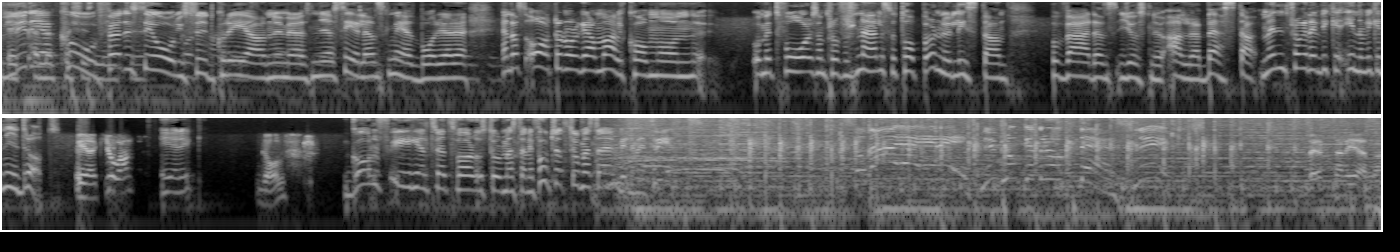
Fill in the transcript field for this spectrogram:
it kind Lydia of pushes Ko, född i Seoul, Sydkorea, numera nyzeeländsk medborgare. Endast 18 år gammal kom hon och med två år som professionell så toppar hon nu listan på världens just nu allra bästa. Men frågan är vilken, inom vilken idrott? Erik. Johan? Erik? Golf. Golf är helt rätt svar och stormästaren är fortsatt stormästare. Vinner med 3 Sådär ja, Erik! Nu plockade du upp det. Snyggt! Bäst när det gäller.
